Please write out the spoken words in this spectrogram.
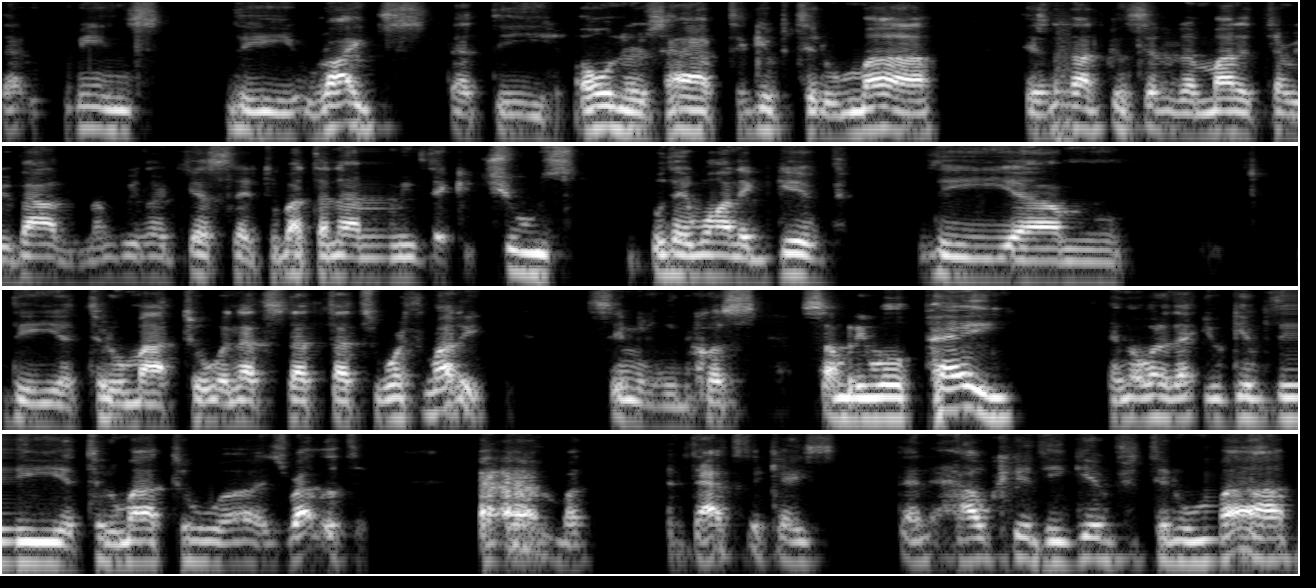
That means the rights that the owners have to give to tiruma is not considered a monetary value. Remember, we learned yesterday, to Vatana means they could choose who they want to give the um, the uh, to, and that's that that's worth money, seemingly, because somebody will pay in order that you give the teruma to uh, his relative. but if that's the case, then how could he give teruma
